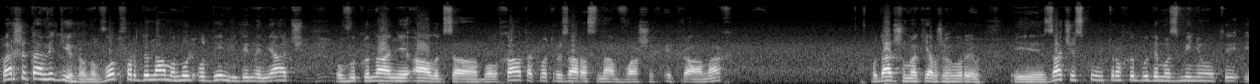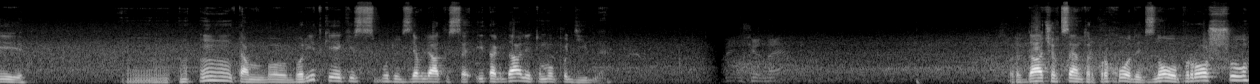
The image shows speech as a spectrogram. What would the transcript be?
Перший тайм відіграно. Вотфорд Динамо 0-1, єдиний м'яч у виконанні Алекса Болхата, котрий зараз на ваших екранах. В подальшому, як я вже говорив, і зачіску трохи будемо змінювати, і там борідки якісь будуть з'являтися і так далі, тому подібне. Передача в центр проходить. Знову прошу.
